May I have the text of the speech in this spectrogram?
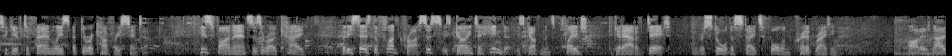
to give to families at the recovery centre. His finances are okay, but he says the flood crisis is going to hinder his government's pledge to get out of debt and restore the state's fallen credit rating. Oh, there's no,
